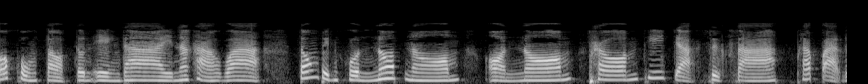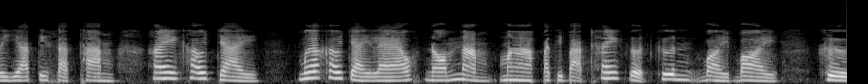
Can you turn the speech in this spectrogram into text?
ก็คงตอบตนเองได้นะคะว่าต้องเป็นคนนอบน้อม อ่อนน้อม พร้อมที่จะศึกษา พระปริยัติสัจธรรมให้เข้าใจ เมื่อเข้าใจแล้วน้อมนำมาปฏิบัติให้เกิดขึ้นบ่อยๆ คือ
